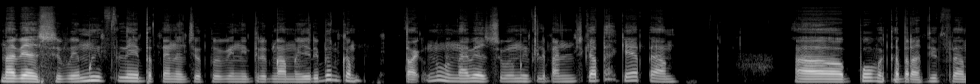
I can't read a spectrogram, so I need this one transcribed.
Навязчивые мысли, постоянное чувство вины перед мамой и ребенком. Так, ну, навязчивые мысли, панические атаки, это э, повод обратиться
